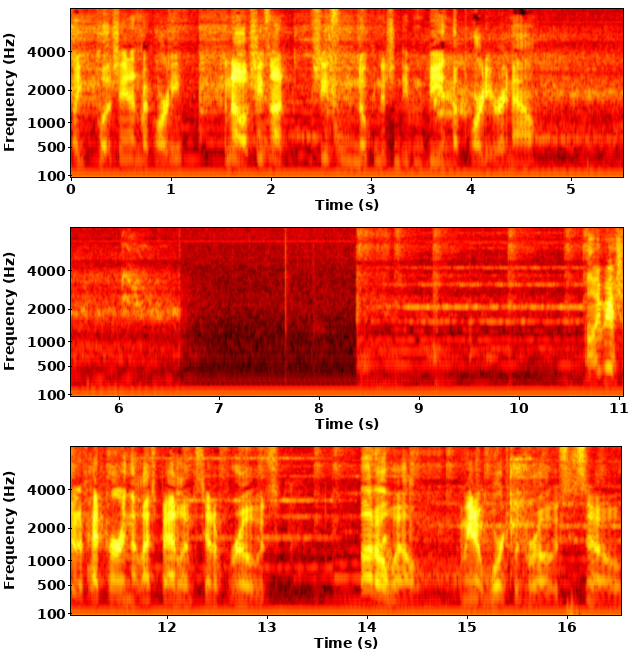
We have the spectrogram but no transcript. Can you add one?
like, put Shana in my party? No, she's not, she's in no condition to even be in the party right now. Well, maybe I should have had her in that last battle instead of Rose. But oh well. I mean, it worked with Rose, so...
